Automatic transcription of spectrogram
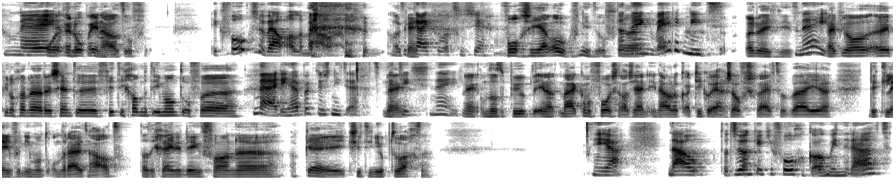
Nee. en op inhoud. Of ik volg ze wel allemaal. Om te kijken wat ze zeggen. Volgen ze jou ook of niet? Of, dat uh, denk, weet ik niet. Oh, dat weet je niet. Nee. Heb je, al, heb je nog een uh, recente fitty gehad met iemand? Of, uh... Nee, die heb ik dus niet echt. Fitties, nee. nee. nee. omdat het puur op de inhoud... Maar ik kan me voorstellen, als jij een inhoudelijk artikel ergens over schrijft... waarbij je de claim van iemand onderuit haalt... dat diegene denkt van... oké, okay, ik zit hier niet op te wachten. Ja, nou, dat is wel een keertje volgekomen inderdaad.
